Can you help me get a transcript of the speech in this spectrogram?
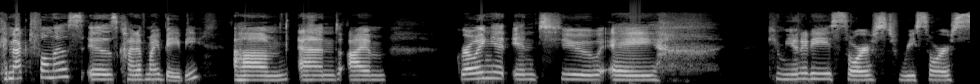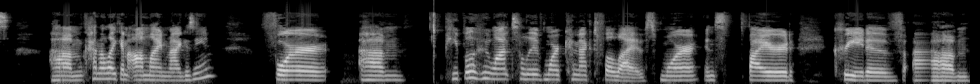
Connectfulness is kind of my baby. Um, and I'm growing it into a community sourced resource, um, kind of like an online magazine for um, people who want to live more connectful lives, more inspired, creative, um,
